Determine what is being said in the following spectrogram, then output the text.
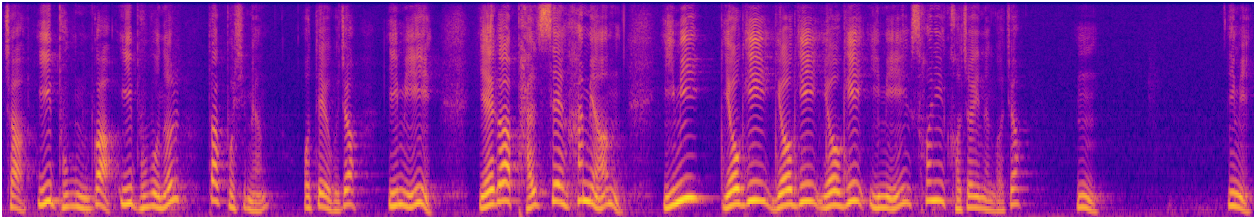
자 이 부분과 이 부분을 딱 보시면 어때요, 그죠? 이미 얘가 발생하면 이미 여기 여기 여기 이미 선이 거져 있는 거죠. 음 이미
